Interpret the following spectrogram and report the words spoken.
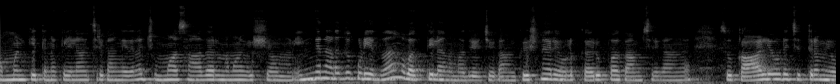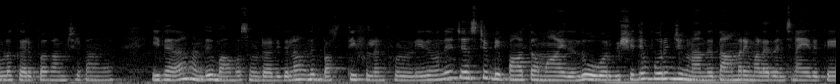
அம்மனுக்கு இத்தனை கையெல்லாம் வச்சுருக்காங்க. இதெல்லாம் சும்மா சாதாரணமான விஷயம். இங்கே நடக்கக்கூடியது தான் அங்கே பக்தியில் அந்த மாதிரி வச்சுருக்காங்க. கிருஷ்ணர் எவ்வளோ கருப்பாக காமிச்சிருக்காங்க. ஸோ காளியோட சித்திரம் எவ்வளோ கருப்பாக காமிச்சிருக்காங்க. இதை தான் வந்து பாபா சொல்கிறார் இதெல்லாம் வந்து பக்தி ஃபுல் அண்ட் ஃபுல் இது வந்து ஜஸ்ட் இப்படி பார்த்தோமா? இது வந்து ஒவ்வொரு விஷயத்தையும் புரிஞ்சுக்கணும். அந்த தாமரை மலர் இருந்துச்சுன்னா இதுக்கு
